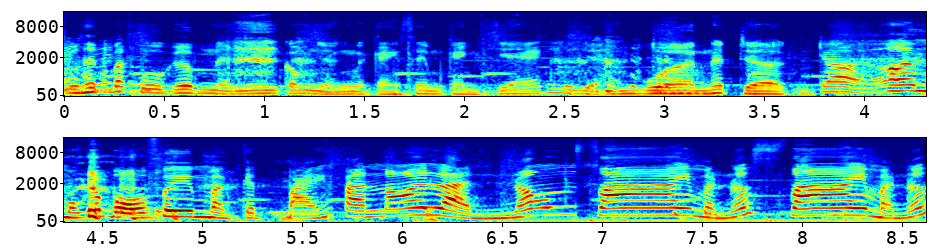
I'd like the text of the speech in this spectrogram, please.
cũng thích bắt Gum này nhưng công nhận là càng xem càng chán. Bây giờ em quên hết trơn. Trời ơi một cái bộ phim mà kịch bản ta nói là nó sai mà nó sai mà nó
